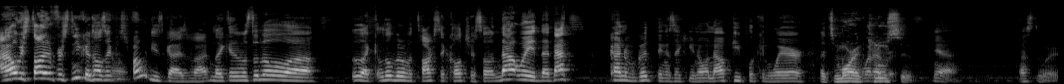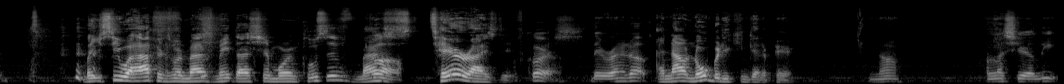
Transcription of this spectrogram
I always thought it for sneakers. and I was like, what's wrong with these guys, man? Like it was a little, uh, like a little bit of a toxic culture. So in that way, that that's kind of a good thing. It's like you know now people can wear. It's more Whatever. inclusive. Yeah, that's the word. But you see what happens when man's made that shit more inclusive? Man's Oh. terrorized it. of course, they run it up. And now nobody can get a pair. No, unless you're elite.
